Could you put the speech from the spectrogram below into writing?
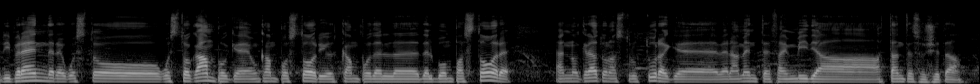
riprendere questo, questo campo che è un campo storico, il campo del, del Buon Pastore. Hanno creato una struttura che veramente fa invidia a tante società.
